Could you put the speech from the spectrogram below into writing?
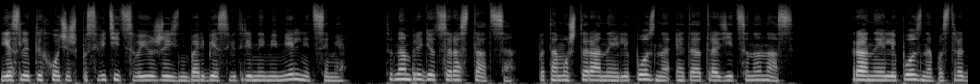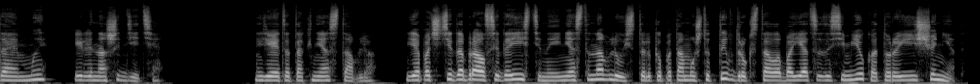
Если ты хочешь посвятить свою жизнь борьбе с ветряными мельницами, то нам придется расстаться, потому что рано или поздно это отразится на нас. Рано или поздно пострадаем мы или наши дети. Я это так не оставлю. Я почти добрался до истины и не остановлюсь, только потому что ты вдруг стала бояться за семью, которой еще нет.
